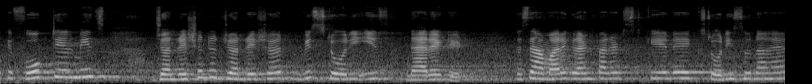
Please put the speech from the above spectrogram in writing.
okay folk tale means generation to generation which story is narrated जैसे हमारे ग्रैंड पेरेंट्स के ने एक स्टोरी सुना है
